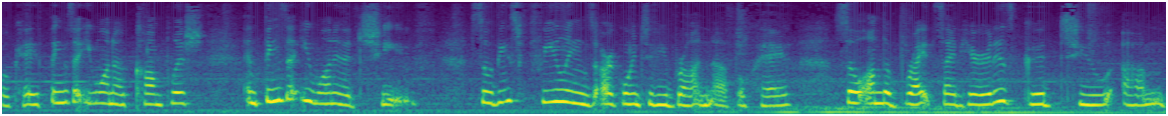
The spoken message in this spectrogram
okay? Things that you want to accomplish and things that you want to achieve. So these feelings are going to be brought up, okay? So on the bright side here, it is good to um,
